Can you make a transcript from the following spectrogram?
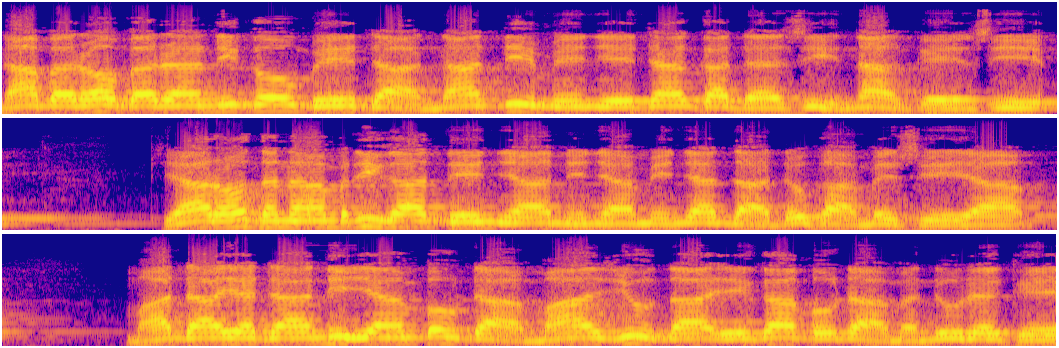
နာဘရောပရဏိကုံဘေဒနာတိမေညေထကတ္တစီနကေစီ ဖြာရောတနာပရိကတေညာနိညာမေညတဒုက္ခမေစေယမာတာယတာနိယံဗုဒ္ဓမာယုတာဧကဗုဒ္ဓမနုရခေ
